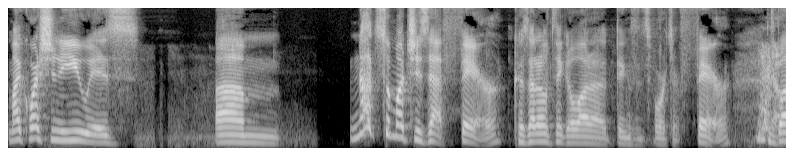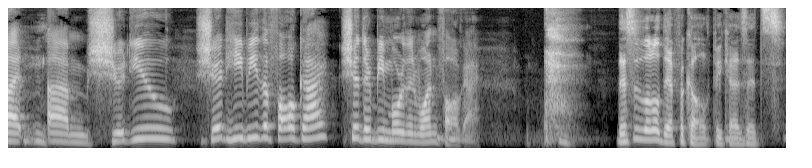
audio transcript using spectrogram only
my question to you is, um, not so much is that fair because I don't think a lot of things in sports are fair. But um, should you Should he be the fall guy? Should there be more than one fall guy? This is a little difficult because it's.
